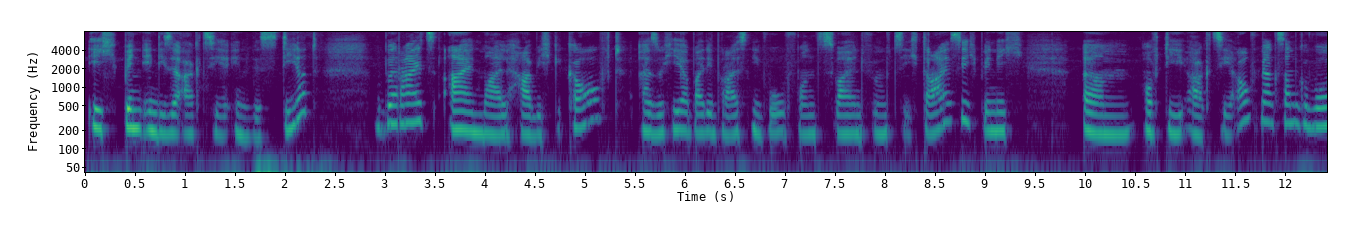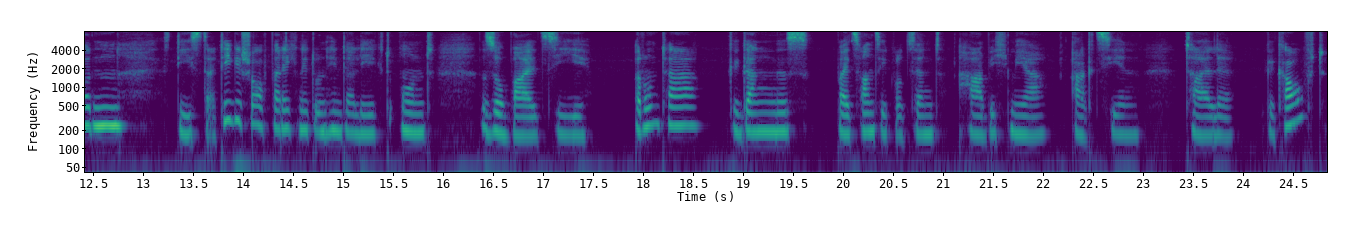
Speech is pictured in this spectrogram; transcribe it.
Ich bin in diese Aktie investiert. Bereits einmal habe ich gekauft, also hier bei dem Preisniveau von 52,30 bin ich ähm, auf die Aktie aufmerksam geworden die strategisch auch berechnet und hinterlegt und sobald sie runtergegangen ist, bei 20 Prozent habe ich mir Aktienteile gekauft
